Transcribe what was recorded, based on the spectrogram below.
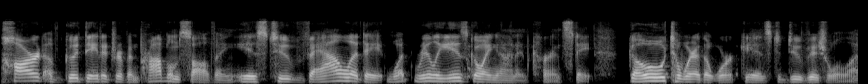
Part of good data driven problem solving is to validate what really is going on in current state. Go to where the work is to do visual,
